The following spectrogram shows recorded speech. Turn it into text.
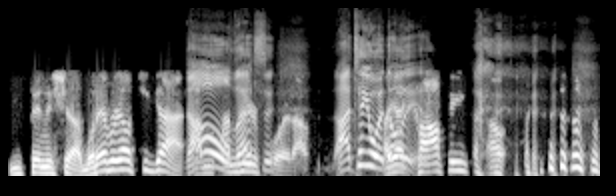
You finish up. Whatever else you got, No, I'm, I'm that's here for it. I'll, I tell you what, I got coffee.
